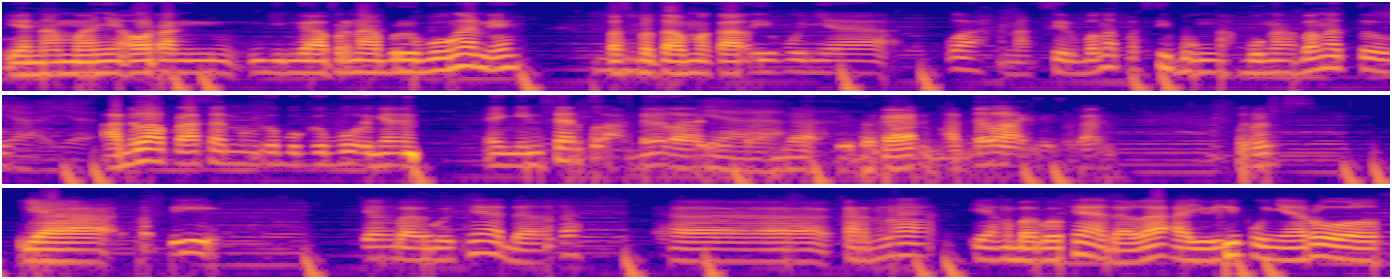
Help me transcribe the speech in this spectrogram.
ya namanya orang nggak pernah berhubungan ya. Pas Mm-mm. pertama kali punya wah naksir banget pasti bungah-bungah banget tuh. Iya, iya. Adalah perasaan menggebu-gebu ingin ingin share tuh ada lah gitu, Iya. ada gitu kan, ada lah gitu kan. Terus ya tapi yang bagusnya adalah eh, karena yang bagusnya adalah Ayu ini punya rules,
